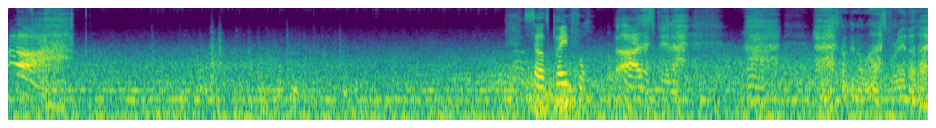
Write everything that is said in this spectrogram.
Ah. Sounds painful. Ah, that's better. Ah, it's not gonna last forever, though.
